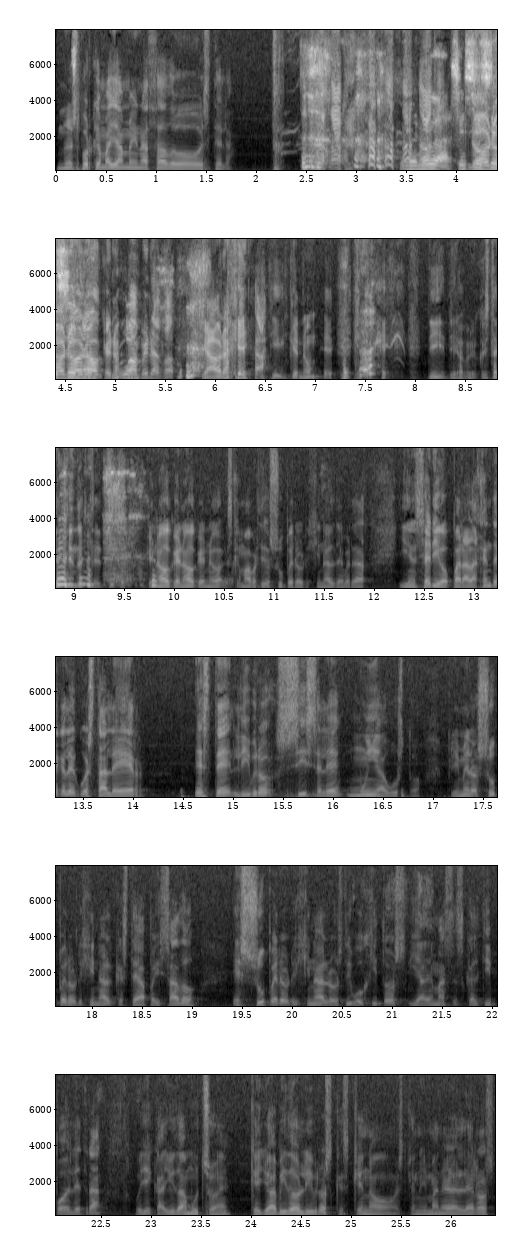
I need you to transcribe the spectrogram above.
No es porque me haya amenazado Estela. menuda, sí, sí, no, sí, no, sí, no, no, que no me bien. amenazado. Que ahora que alguien que no me. que- pero ¿qué está diciendo este chico? Que no, que no, que no. Es que me ha parecido súper original, de verdad. Y en serio, para la gente que le cuesta leer, este libro sí se lee muy a gusto. Primero, súper original, que esté apaisado. Es súper original los dibujitos y además es que el tipo de letra, oye, que ayuda mucho, ¿eh? Que yo ha habido libros que es que no, es que no hay manera de leerlos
